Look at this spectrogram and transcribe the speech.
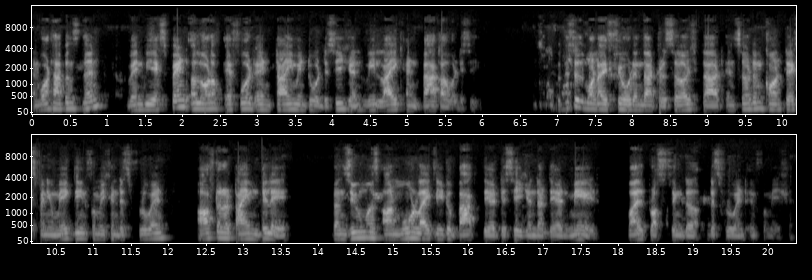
And what happens then? When we expend a lot of effort and time into a decision we like and back our decision. So this is what i showed in that research that in certain contexts when you make the information disfluent after a time delay consumers are more likely to back their decision that they had made while processing the disfluent information.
